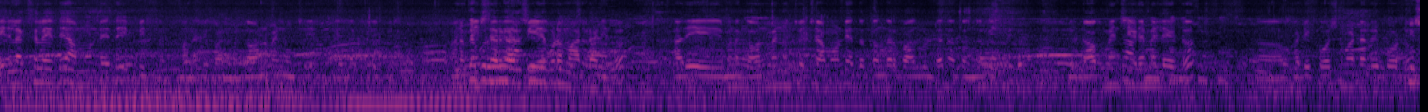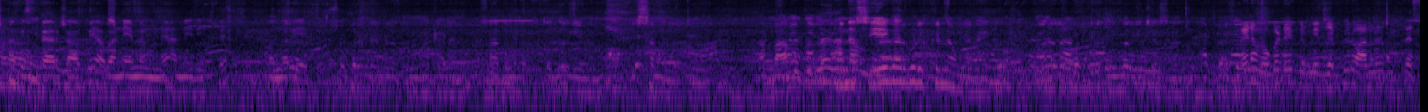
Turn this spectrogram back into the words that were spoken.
ఐదు లక్షలు అయితే అమౌంట్ అయితే ఇప్పిస్తాం మన డిపార్ట్మెంట్ గవర్నమెంట్ నుంచి ఐదు లక్షలు ఇప్పిస్తాం. మన మినిస్టర్ గారు కూడా మాట్లాడిండ్రు అది మన గవర్నమెంట్ నుంచి వచ్చే అమౌంట్ ఎంత తొందర పాసిబిలిటీ అంత తొందరగా మీరు డాక్యుమెంట్స్ చేయడమే లేటు ఒకటి పోస్ట్ మార్టం రిపోర్ట్ మనకి ఎఫ్ఐఆర్ కాపీ అవన్నీ ఏమేమి ఉన్నాయి అన్నీ తీస్తే తొందరగా చెప్పి సూపరింటెండెంట్తో మాట్లాడాను సాధ్యమైన తొందరగా ఏమేమి ఇస్తామని సిఏ గారు కూడా ఇక్కడనే ఉండే నైట్. తొందరగా ఇచ్చేస్తున్నారు మేడం ఒకటి ఇప్పుడు మీరు చెప్పారు ఆంధ్ర ప్రెస్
